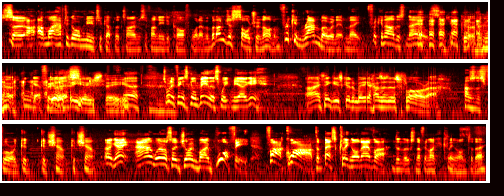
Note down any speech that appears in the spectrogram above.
So I, I might have to go on mute a couple of times if I need a cough or whatever. But I'm just soldiering on. I'm freaking Rambo in it, mate. Freaking hard as nails. Good, can get through Good this. for you, Steve. Yeah. So what do you think it's going to be this week, Miyogi? I think it's going to be hazardous flora. Hazardous Flora, good good shout, good shout. Okay, and we're also joined by Wolfie Farquhar, the best Klingon ever. That looks nothing like a Klingon today.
